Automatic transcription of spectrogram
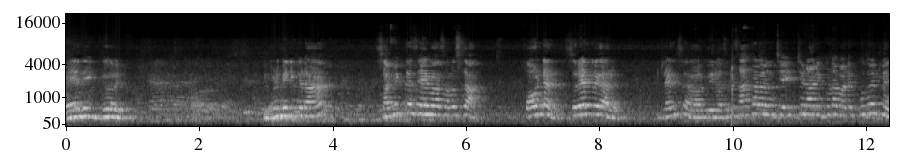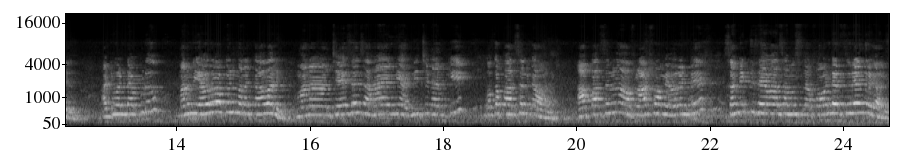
వెరీ గుడ్ ఇప్పుడు మీరు ఇక్కడ సంయుక్త సేవా సంస్థ ఫౌండర్ సురేంద్ర గారు. ఫ్రెండ్స్ మీరు అసలు సహకారాలు చేయించడానికి కూడా మనకు కుదరట్లేదు. అటువంటి అప్పుడు మనం ఎవరో ఒకరు మనకు కావాలి. మన చేసే సహాయాన్ని అందించడానికి ఒక పర్సన్ కావాలి. ఆ పర్సన్ ఆ ప్లాట్ఫామ్ ఎవరంటే సంయుక్త సేవా సంస్థ ఫౌండర్ సురేంద్ర గారు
